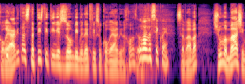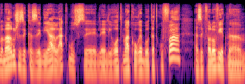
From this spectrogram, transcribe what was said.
קוריאני, סטטיסטית, אם יש זומבי בנטפליקס הוא קוריאני, נכון? רוב לא... הסיכויים. סבבה. שהוא ממש, אם אמרנו שזה כזה נייר לקמוס אה, לראות מה קורה באותה תקופה, אז זה כבר לא וייטנאם,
